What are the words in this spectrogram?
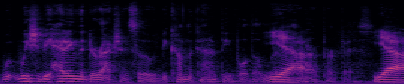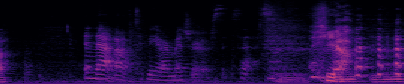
we should be heading the direction so that we become the kind of people that live Yeah. out our purpose. yeah and that ought to be our measure of success yeah Mhm.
